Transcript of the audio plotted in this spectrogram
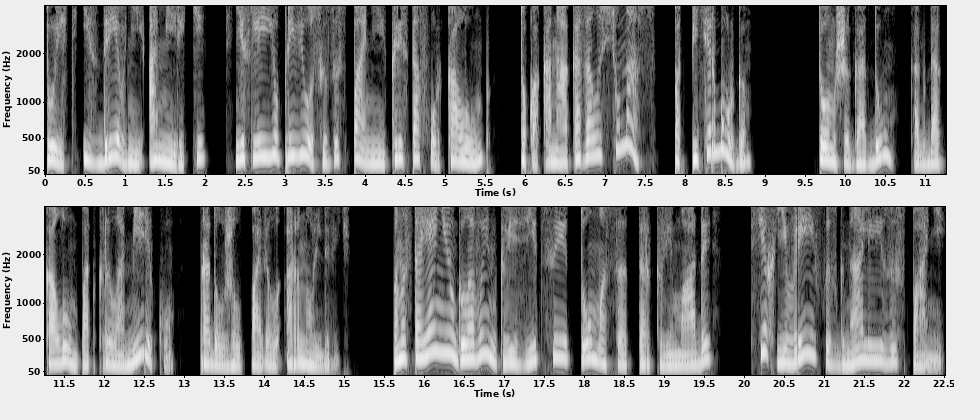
то есть из Древней Америки, если ее привез из Испании Кристофор Колумб, то как она оказалась у нас, под Петербургом?» В том же году, когда Колумб открыл Америку, продолжил Павел Арнольдович, по настоянию главы Инквизиции Томаса Тарквимады всех евреев изгнали из Испании.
